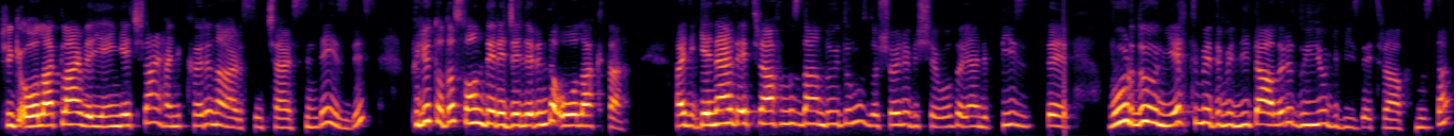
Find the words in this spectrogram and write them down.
Çünkü Oğlaklar ve Yengeçler hani karın ağrısı içerisindeyiz biz. Plüto da son derecelerinde Oğlak'ta. Hani genelde etrafımızdan duyduğumuz da şöyle bir şey oldu. Yani biz de vurduğun yetmedi mi nidaları duyuyor gibiyiz etrafımızda.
